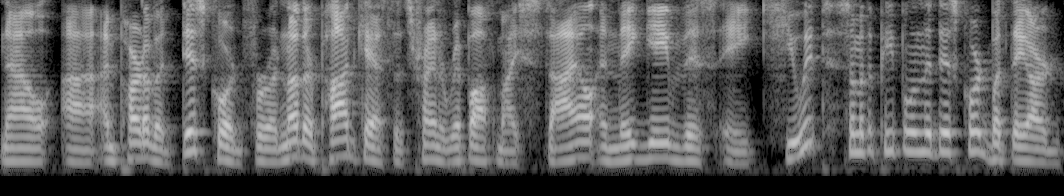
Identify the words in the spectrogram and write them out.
now, uh, I'm part of a Discord for another podcast that's trying to rip off my style, and they gave this a cue it, some of the people in the Discord, but they are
